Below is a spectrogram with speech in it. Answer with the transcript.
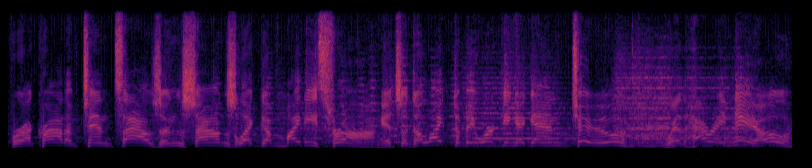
for a crowd of 10,000, sounds like a mighty throng. It's a delight to be working again, too, with Harry Neale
